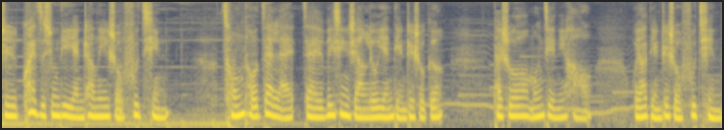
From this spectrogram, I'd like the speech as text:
是筷子兄弟演唱的一首《父亲》，从头再来。在微信上留言点这首歌，他说：“萌姐你好，我要点这首《父亲》，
